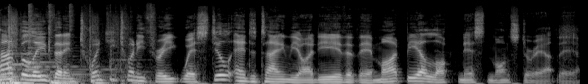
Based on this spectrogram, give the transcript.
Can't believe that in 2023 we're still entertaining the idea that there might be a Loch Ness monster out there.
